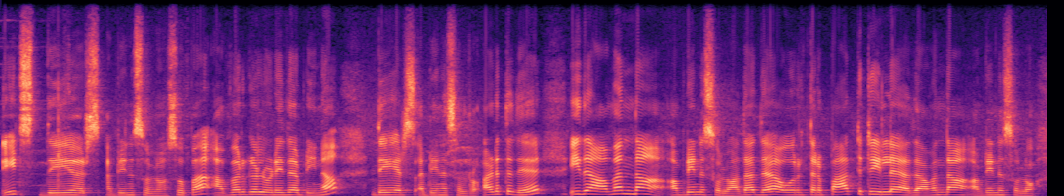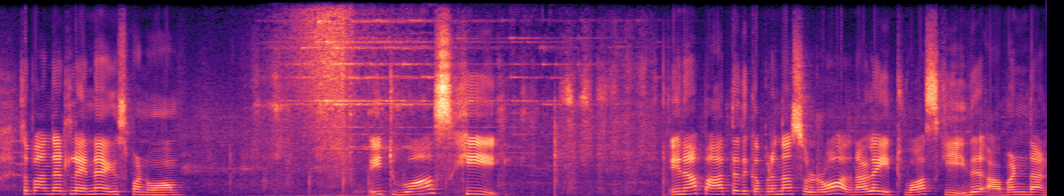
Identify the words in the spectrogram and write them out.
இட்ஸ் தேயர்ஸ் அப்படின்னு சொல்லுவோம் ஸோ இப்போ அவர்களுடையது அப்படின்னா தேயர்ஸ் அப்படின்னு சொல்கிறோம் அடுத்தது இது அவன்தான் அப்படின்னு சொல்லுவோம். அதாவது ஒருத்தரை பார்த்துட்டு இல்லை அது அவன்தான் அப்படின்னு சொல்லுவோம். ஸோ இப்போ அந்த இடத்துல என்ன யூஸ் பண்ணுவோம்? இட் வாஸ் ஹீ ஏன்னா பார்த்ததுக்கப்புறம் தான் சொல்கிறோம் அதனால் இட் வாஸ் ஹீ இது அவன் தான்.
